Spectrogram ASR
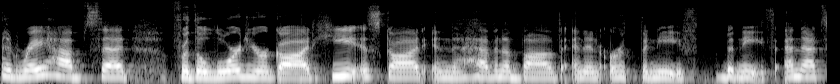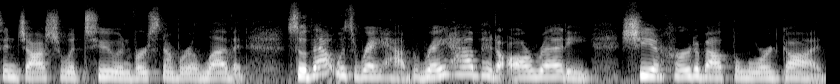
And Rahab said, For the Lord your God, He is God in the heaven above and in earth beneath. beneath. And that's in Joshua 2 and verse number 11. So that was Rahab. Rahab had already, she had heard about the Lord God.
